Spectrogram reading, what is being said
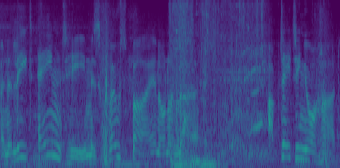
An elite AIM team is close by and on alert. Updating your HUD.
